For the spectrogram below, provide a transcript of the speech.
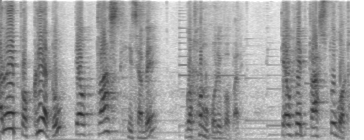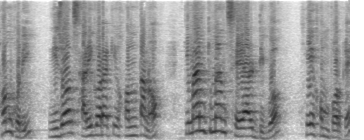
আৰু এই প্ৰক্ৰিয়াটো তেওঁ ট্ৰাষ্ট হিচাপে গঠন কৰিব পাৰে। তেওঁ সেই ট্ৰাষ্টটো গঠন কৰি নিজৰ চাৰিগৰাকী সন্তানক কিমান কিমান শ্বেয়াৰ দিব সেই সম্পৰ্কে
